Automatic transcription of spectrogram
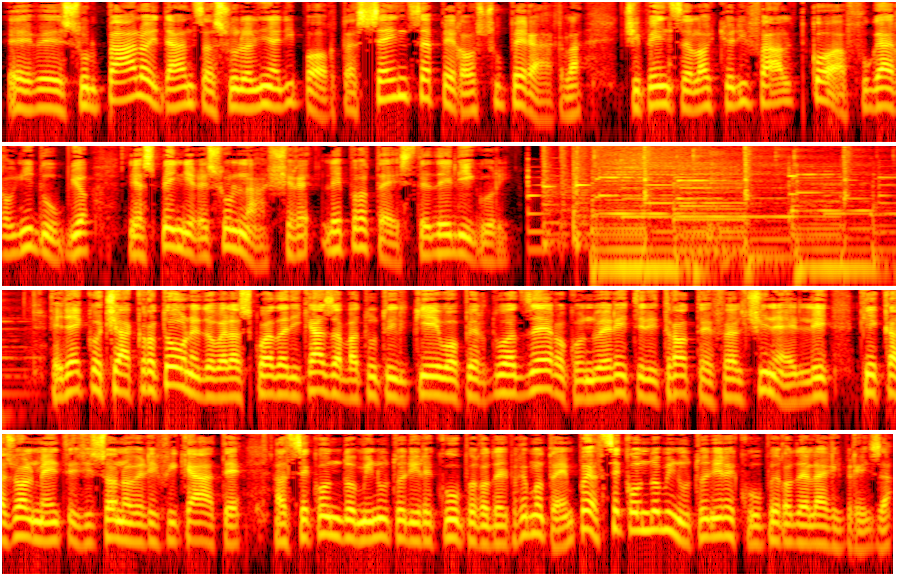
eh, sul palo e danza sulla linea di porta senza però superarla. Ci pensa l'occhio di Falco a fugare ogni dubbio e a spegnere sul nascere le proteste dei Liguri. Ed eccoci a Crotone dove la squadra di casa ha battuto il Chievo per 2-0 con due reti di Trotta e Falcinelli che casualmente si sono verificate al secondo minuto di recupero del primo tempo e al secondo minuto di recupero della ripresa.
